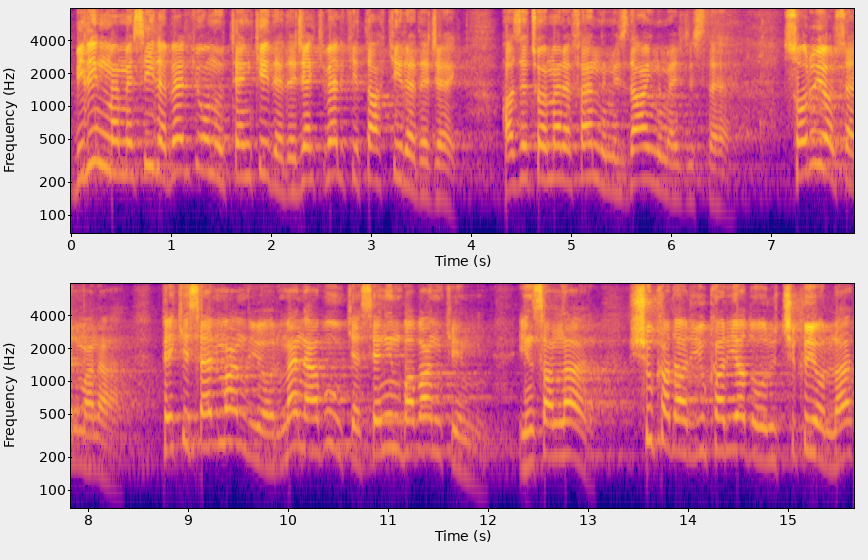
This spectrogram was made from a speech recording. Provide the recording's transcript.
bilinmemesiyle belki onu tenkit edecek, belki tahkir edecek. Hazreti Ömer Efendimiz de aynı mecliste. Soruyor Selman'a. Peki Selman diyor, men abuke senin baban kim? İnsanlar şu kadar yukarıya doğru çıkıyorlar.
